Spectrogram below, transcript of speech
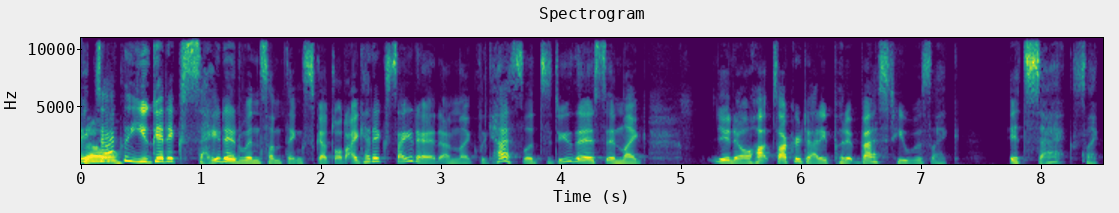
So, Exactly. You get excited when something's scheduled. I get excited. I'm like, yes, let's do this. And like, you know, Hot Soccer Daddy put it best. He was like, it's sex. Like,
